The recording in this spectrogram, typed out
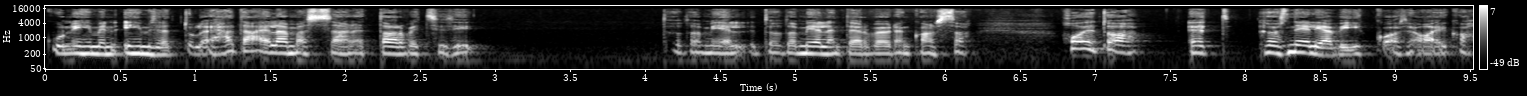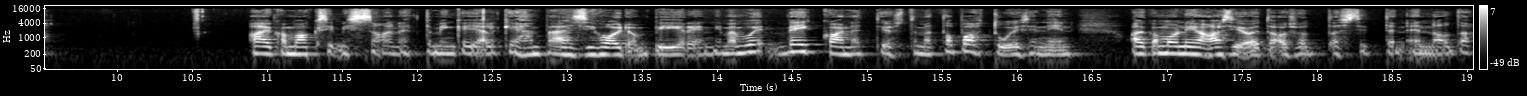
kun ihmiselle tulee hätä elämässään, että tarvitsisi tuota, miel, tuota, mielenterveyden kanssa hoitoa, että se olisi neljä viikkoa se aika – aika maksimissaan, että minkä jälkeen hän pääsisi hoidon piiriin. Niin mä veikkaan, että jos tämä tapahtuisi, niin aika monia asioita osoittaisi sitten ennalta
